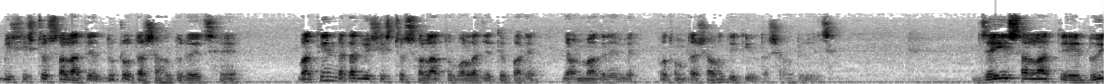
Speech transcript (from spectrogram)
বিশিষ্ট সলাতে দুটো তাসাহদ রয়েছে বা তিন রাকাত বিশিষ্ট সলাত বলা যেতে পারে, যেমন মাগরেবে প্রথম তাসাহ দ্বিতীয় তাসাহদ রয়েছে। যেই সালাতে দুই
